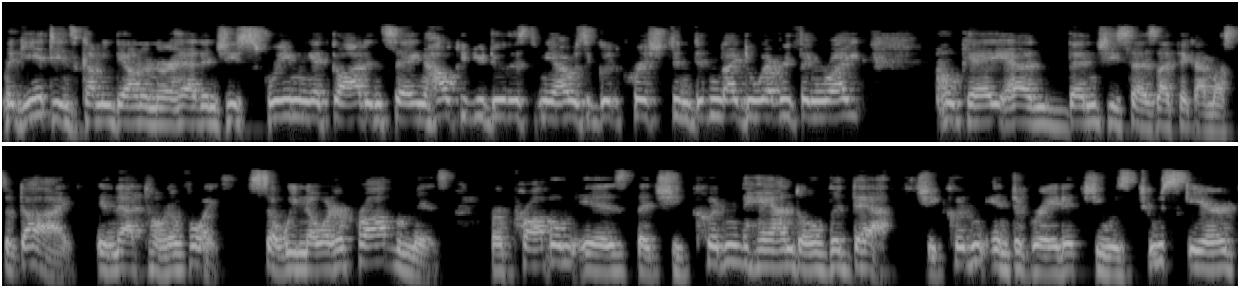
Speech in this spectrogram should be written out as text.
the guillotine's coming down on her head and she's screaming at God and saying, how could you do this to me? I was a good Christian. Didn't I do everything right? Okay. And then she says, I think I must have died in that tone of voice. So we know what her problem is. Her problem is that she couldn't handle the death. She couldn't integrate it. She was too scared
